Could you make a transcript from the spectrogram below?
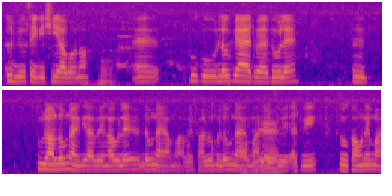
အဲ့လိုမျိုးစိတ်တွေရှိရပါတော့อืมအဲခုကိုလှုပ်ပြရတဲ့အတွက်သူလည်းအဲသူတော်လုံနိုင်ကြပဲငါတို့လည်းလုံနိုင်ရမှာပဲဘာလို့မလုံနိုင်ရမှာလဲဆိုရင်အတွေ့ သူခေါင်းထဲမှာ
